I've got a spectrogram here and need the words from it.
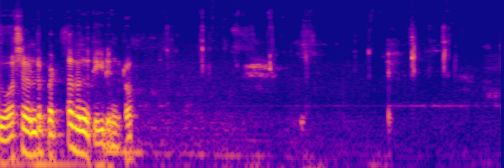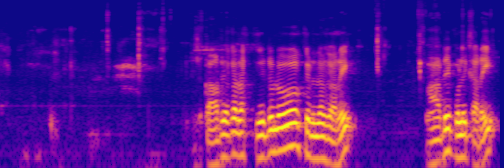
ദോശ കണ്ട് പെട്ടെന്ന് തീരും കേട്ടോ. കറിയൊക്കെ കിടലോ കിടലോ കറി. അടിപൊളി കറി.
